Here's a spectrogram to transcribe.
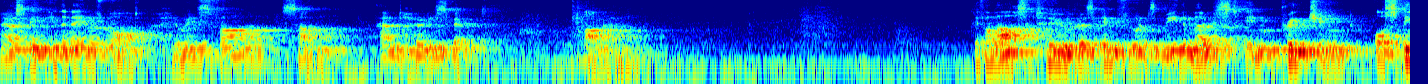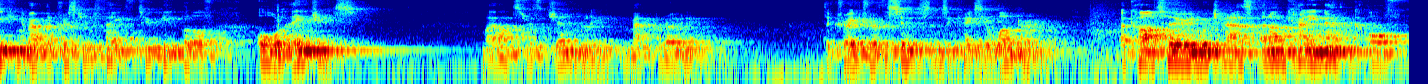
May I speak in the name of God, who is Father, Son, and Holy Spirit. Amen. If I'm asked who has influenced me the most in preaching or speaking about the Christian faith to people of all ages, my answer is generally Matt Groening, the creator of The Simpsons, in case you're wondering. A cartoon which has an uncanny knack of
